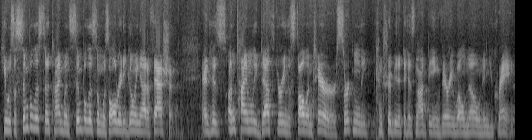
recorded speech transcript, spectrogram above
He was a symbolist at a time when symbolism was already going out of fashion, and his untimely death during the Stalin terror certainly contributed to his not being very well known in Ukraine.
